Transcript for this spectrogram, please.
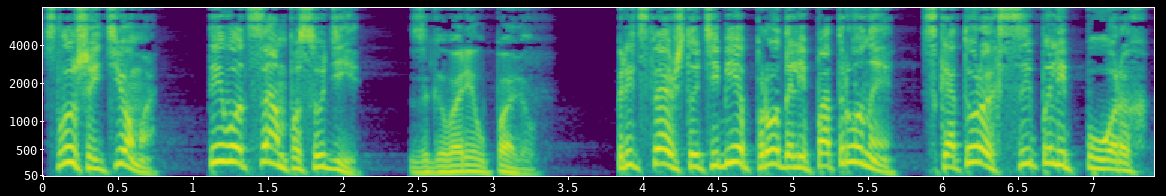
«Слушай, Тёма, ты вот сам посуди», — заговорил Павел. «Представь, что тебе продали патроны, с которых сыпали порох».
